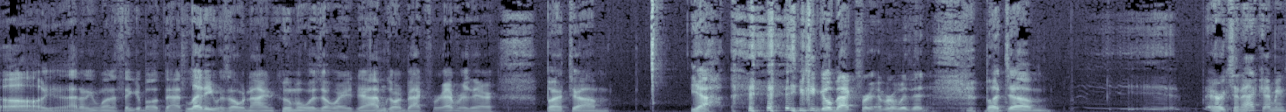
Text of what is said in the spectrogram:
oh, yeah, I don't even want to think about that. Leddy was 09. Cuma was 08. Yeah, I'm going back forever there. But, um, yeah, you can go back forever with it. But um, Eriksson Ek, I mean,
